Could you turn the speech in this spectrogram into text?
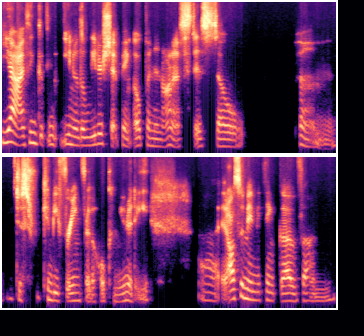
Yeah, I think you know the leadership being open and honest is so um, just can be freeing for the whole community. Uh, it also made me think of, um,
